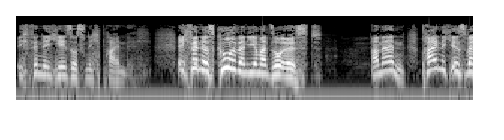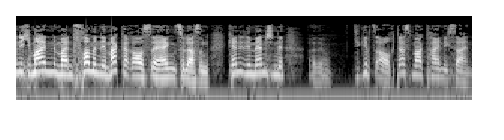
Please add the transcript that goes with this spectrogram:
Ich finde Jesus nicht peinlich. Ich finde es cool, wenn jemand so ist. Amen. Peinlich ist, wenn ich meinen, meinen frommen Macke raushängen zu lassen. Kennt ihr die Menschen? Die, also, die gibt's auch. Das mag peinlich sein.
